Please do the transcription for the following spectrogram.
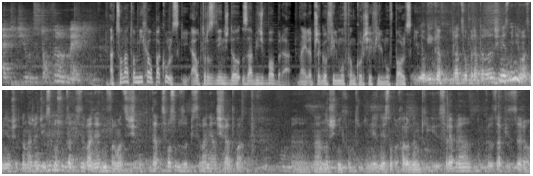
attitudes to filmmaking. A co na to Michał Pakulski, autor zdjęć do Zabić Bobra, najlepszego filmu w konkursie filmów polskich? Logika pracy operatora się nie zmieniła, zmieniło się tylko narzędzie i sposób zapisywania informacji, sposób zapisywania światła e, na nośniku. Nie, nie są to halogenki srebra, tylko zapis zero,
